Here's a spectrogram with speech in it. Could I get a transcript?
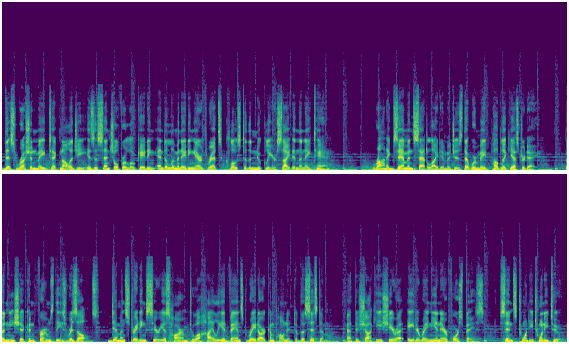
This Russian-made technology is essential for locating and eliminating air threats close to the nuclear site in the Natanz. RAN examined satellite images that were made public yesterday. Benicia confirms these results, demonstrating serious harm to a highly advanced radar component of the system at the Shaki Shira 8 Iranian Air Force Base. Since 2022,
